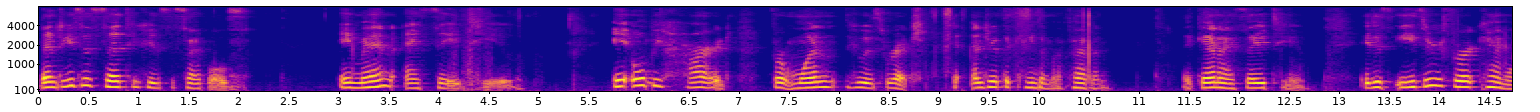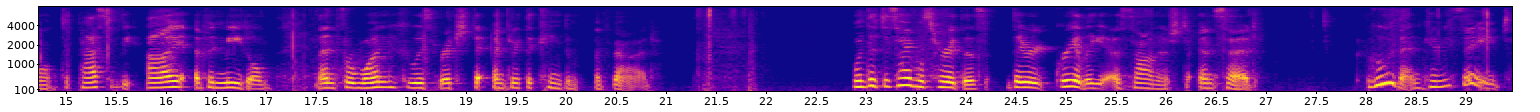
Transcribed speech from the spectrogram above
Then Jesus said to his disciples, Amen, I say to you. It will be hard for one who is rich to enter the kingdom of heaven. Again, I say to you, it is easier for a camel to pass through the eye of a needle than for one who is rich to enter the kingdom of God. When the disciples heard this, they were greatly astonished and said, Who then can be saved?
